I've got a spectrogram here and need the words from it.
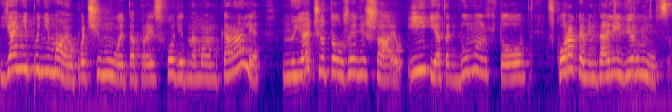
Я не понимаю, почему это происходит на моем канале, но я что-то уже решаю. И я так думаю, что скоро комментарии вернутся.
